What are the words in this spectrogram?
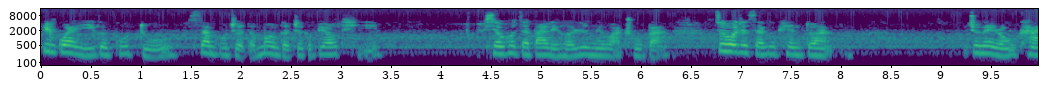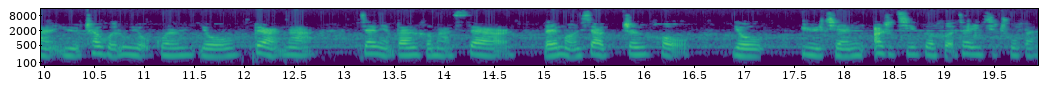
并冠以“一个孤独散步者的梦”的这个标题，先后在巴黎和日内瓦出版。最后这三个片段。就内容看，与忏悔录有关，由贝尔纳、加冕班和马塞尔·雷蒙下针后，有与前二十七个合在一起出版。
